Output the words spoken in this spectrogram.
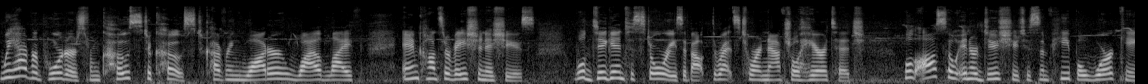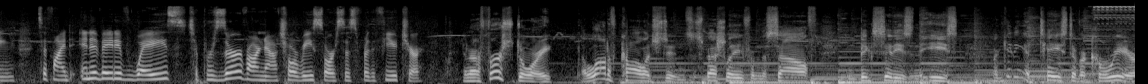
We have reporters from coast to coast covering water, wildlife, and conservation issues. We'll dig into stories about threats to our natural heritage. We'll also introduce you to some people working to find innovative ways to preserve our natural resources for the future. In our first story, a lot of college students, especially from the South and big cities in the East, are getting a taste of a career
